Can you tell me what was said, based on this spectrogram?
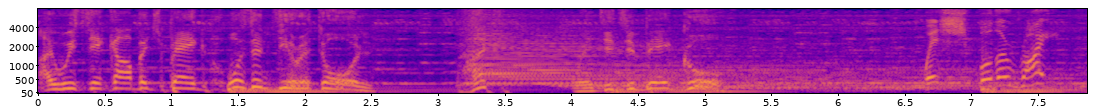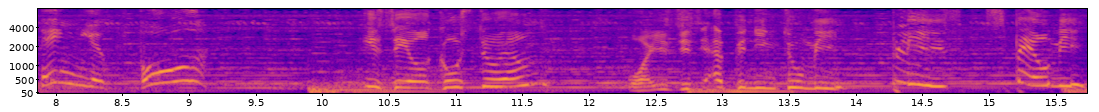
I wish the garbage bag wasn't here at all. What? Where did the bag go? Wish for the right thing, you fool. Is there a ghost around? Why is this happening to me? Please, spare me.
